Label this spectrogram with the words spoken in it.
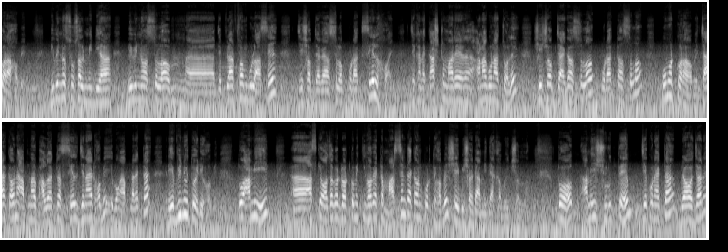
করা হবে। বিভিন্ন সোশ্যাল মিডিয়া বিভিন্ন আসলে যে প্ল্যাটফর্মগুলো আছে যেসব জায়গায় আসলে প্রোডাক্ট সেল হয়, যেখানে কাস্টমারের আনাগোনা চলে, সেই সব জায়গা আসলে প্রোডাক্টটা আসলে প্রমোট করা হবে। যার কারণে আপনার ভালো একটা সেল জেনারেট হবে এবং আপনার একটা রেভিনিউ তৈরি হবে। তো আমি আজকে অজাগর ডট কমে কীভাবে একটা মার্চেন্ট অ্যাকাউন্ট করতে হবে, সেই বিষয়টা আমি দেখাবো ইনশাল্লাহ। তো আমি শুরুতে যে কোনো একটা ব্রাউজারে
